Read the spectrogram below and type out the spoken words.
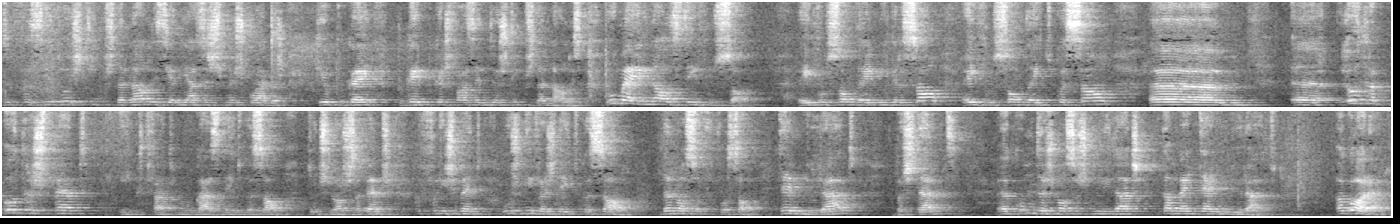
de fazer dois tipos de análise, aliás, estes meus colegas que eu peguei, peguei porque eles fazem dois tipos de análise. Uma é a análise de evolução, a evolução da imigração, a evolução da educação. Uh, uh, outra, outro aspecto, e que de facto no caso da educação todos nós sabemos que felizmente os níveis de educação da nossa população têm melhorado bastante, eh, como das nossas comunidades, também tem melhorado. Agora,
